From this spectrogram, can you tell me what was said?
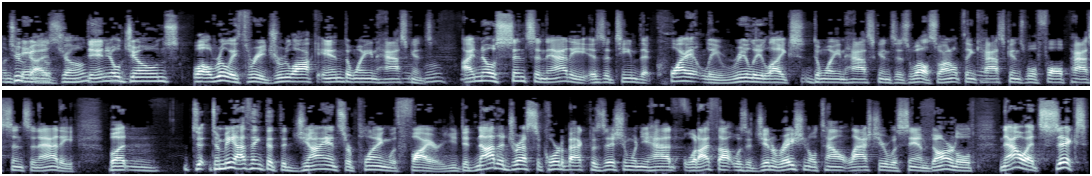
On two Daniel guys. Jones? Daniel Jones, well, really three, Drew Lock and Dwayne Haskins. Mm-hmm. I know Cincinnati is a team that quietly really likes Dwayne Haskins as well. So I don't think Haskins will fall past Cincinnati. But Mm. To, to me, I think that the Giants are playing with fire. You did not address the quarterback position when you had what I thought was a generational talent last year with Sam Darnold. Now at six,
